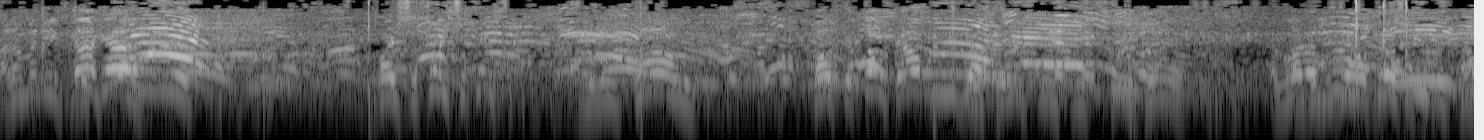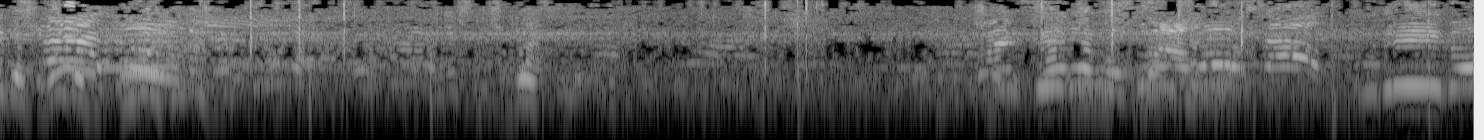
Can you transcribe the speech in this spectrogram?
Olha, cá, cá! Fecha, fecha, fecha! Levantá-lo! Toca, toca, abre, Miguel! Agora, Miguel, para cima! Anda, anda, anda! Gonçalo! Rodrigo!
